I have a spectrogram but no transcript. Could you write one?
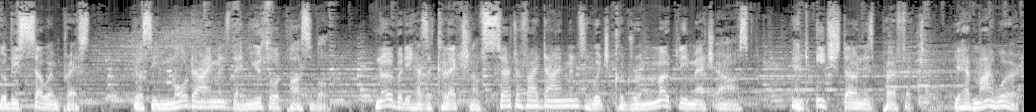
You'll be so impressed. You'll see more diamonds than you thought possible. Nobody has a collection of certified diamonds which could remotely match ours. And each stone is perfect. You have my word.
